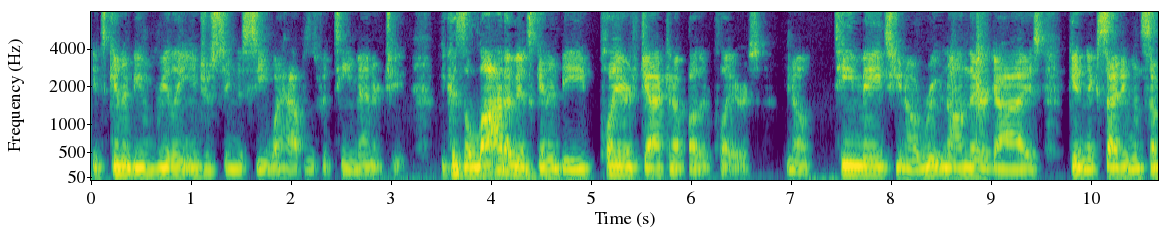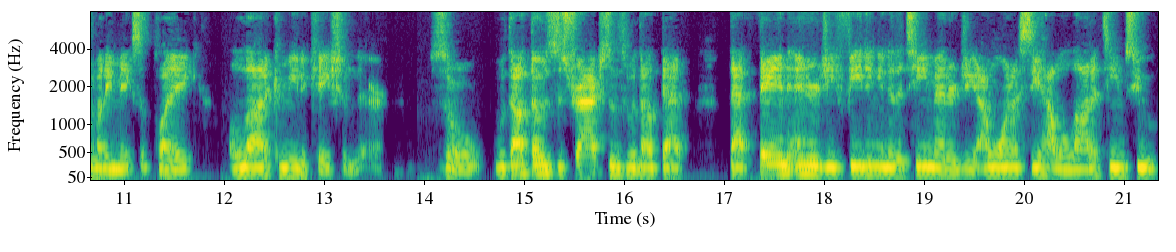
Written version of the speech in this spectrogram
it's going to be really interesting to see what happens with team energy because a lot of it's going to be players jacking up other players. You know, teammates, you know, rooting on their guys, getting excited when somebody makes a play. A lot of communication there. So without those distractions, without that that fan energy feeding into the team energy, I want to see how a lot of teams who,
